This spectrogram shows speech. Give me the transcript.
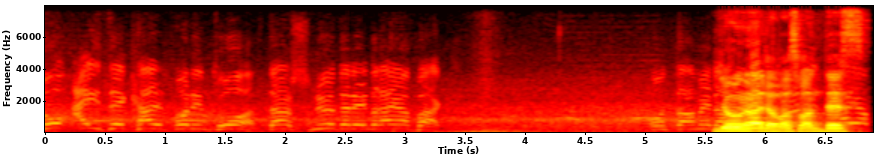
So eisekalt vor dem Tor. Da schnürt er den Dreierpack. Junge, er Alter, was war denn das?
